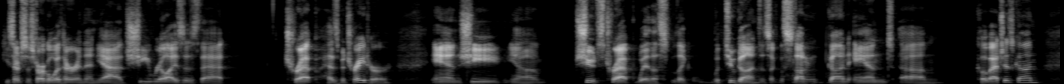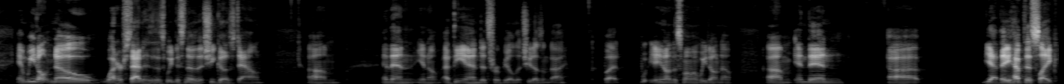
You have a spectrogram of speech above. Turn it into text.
he starts to struggle with her and then yeah she realizes that Trepp has betrayed her and she you know shoots Trepp with a like with two guns. It's like the stun gun and um, Kovacs's gun, and we don't know what her status is. We just know that she goes down, um, and then you know at the end it's revealed that she doesn't die. But you know in this moment we don't know. Um, and then, uh, yeah, they have this like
